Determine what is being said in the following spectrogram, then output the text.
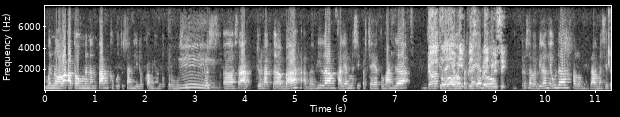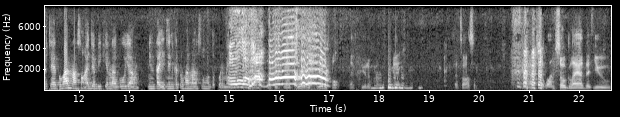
menolak atau menentang keputusan hidup kami untuk bermusik. Hmm. Terus eh, saat curhat ke Abah, Abah bilang kalian masih percaya Tuhan nggak? God Kita jawab me percaya dong. music. Terus Abah bilang ya udah kalau misal masih percaya Tuhan langsung aja bikin lagu yang minta izin ke Tuhan langsung untuk bermain. Allah Akbar. That's. That's beautiful. That's beautiful. Yeah. That's awesome. And I'm so, I'm so glad that you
